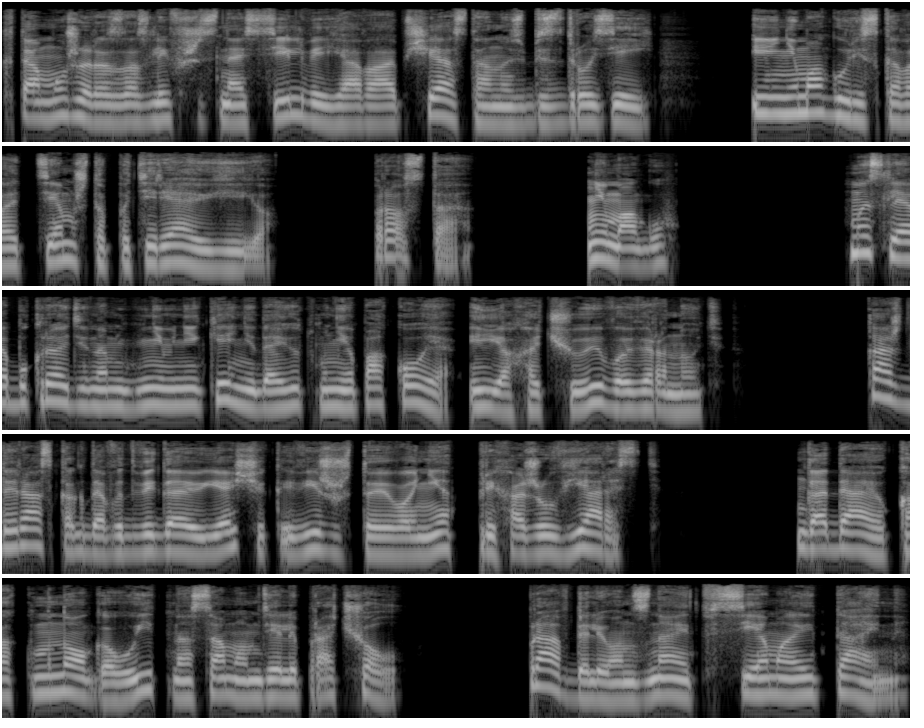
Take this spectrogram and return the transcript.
К тому же, разозлившись на Сильви, я вообще останусь без друзей и не могу рисковать тем, что потеряю ее. Просто не могу. Мысли об украденном дневнике не дают мне покоя, и я хочу его вернуть. Каждый раз, когда выдвигаю ящик и вижу, что его нет, прихожу в ярость. Гадаю, как много Уит на самом деле прочел. Правда ли он знает все мои тайны?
